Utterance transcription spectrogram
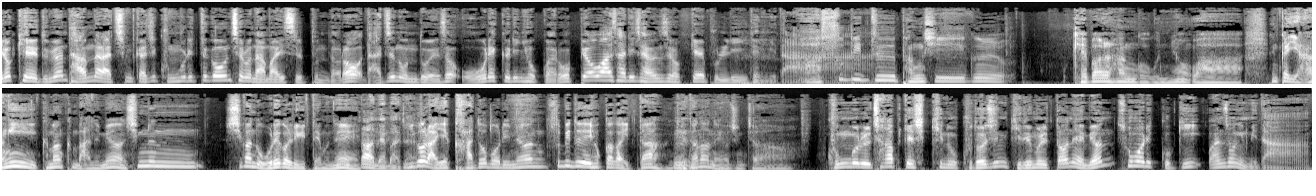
이렇게 해두면 다음날 아침까지 국물이 뜨거운 채로 남아있을 뿐더러 낮은 온도에서 오래 끓인 효과로 뼈와 살이 자연스럽게 분리됩니다. 아, 수비드 방식을 개발한 거군요. 와. 그러니까 양이 그만큼 많으면 식는 시간도 오래 걸리기 때문에 아, 네, 맞아요. 이걸 아예 가둬버리면 수비드의 효과가 있다. 음. 대단하네요, 진짜. 국물을 차갑게 식힌 후 굳어진 기름을 떠내면 소머리국이 완성입니다.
